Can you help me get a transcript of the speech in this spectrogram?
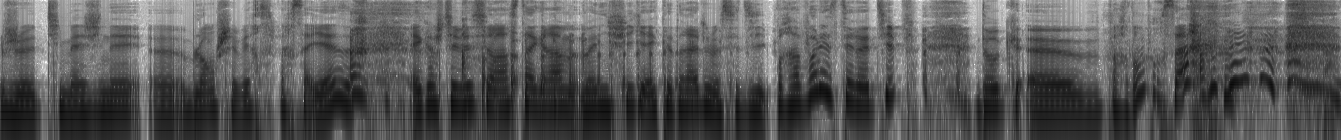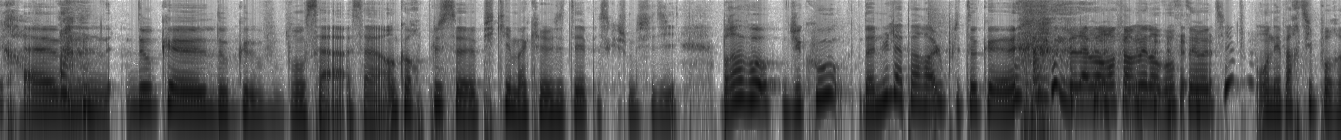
je t'imaginais euh, blanche et versaillaise. Et quand je t'ai vu sur Instagram, magnifique avec tes dreads, je me suis dit bravo les stéréotypes. Donc euh, pardon pour ça. euh, donc donc bon ça ça a encore plus piqué ma curiosité parce que je me suis dit bravo. Du coup donne-lui la parole plutôt que de l'avoir enfermé dans ton stéréotype. On est parti pour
